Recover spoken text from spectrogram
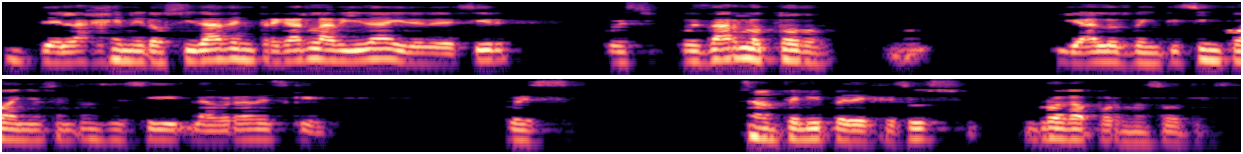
de la generosidad de entregar la vida y de decir, pues, pues darlo todo. Y a los 25 años, entonces sí, la verdad es que, pues, San Felipe de Jesús ruega por nosotros.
